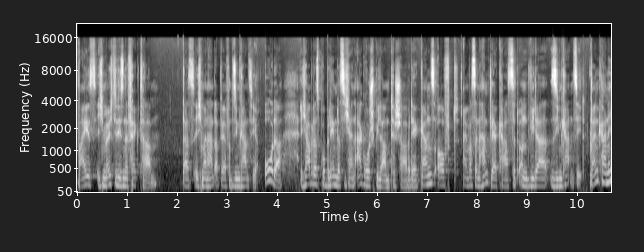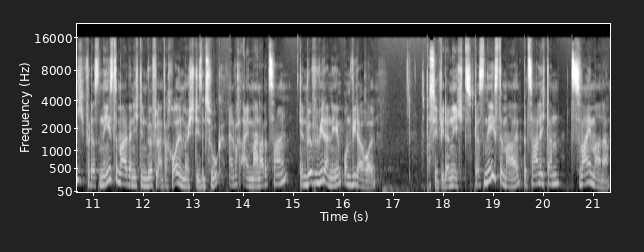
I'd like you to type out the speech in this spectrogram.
weiß, ich möchte diesen Effekt haben, dass ich meine Handabwehr von sieben Karten ziehe. Oder ich habe das Problem, dass ich einen Agro-Spieler am Tisch habe, der ganz oft einfach seine Hand leer castet und wieder sieben Karten zieht. Dann kann ich für das nächste Mal, wenn ich den Würfel einfach rollen möchte, diesen Zug, einfach einen Mana bezahlen, den Würfel wieder nehmen und wieder rollen. Es passiert wieder nichts. Das nächste Mal bezahle ich dann zwei Mana,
